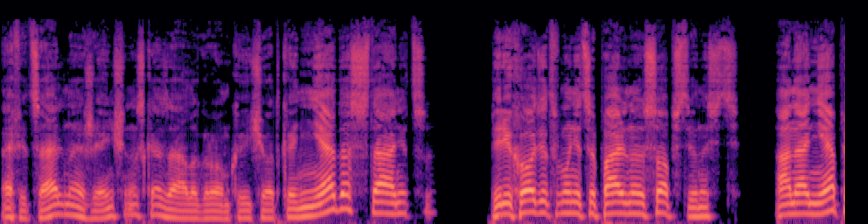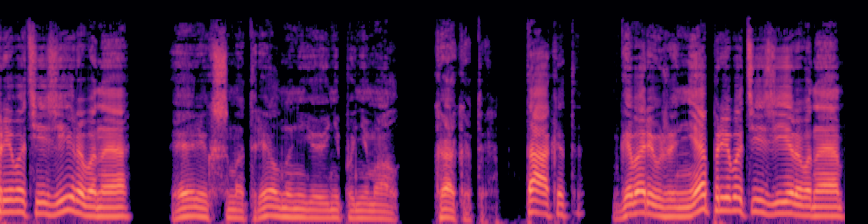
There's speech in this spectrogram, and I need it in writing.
Официальная женщина сказала громко и четко «не достанется». Переходит в муниципальную собственность. Она не приватизированная. Эрих смотрел на нее и не понимал. «Как это?» «Так это. Говорю же, не приватизированная».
